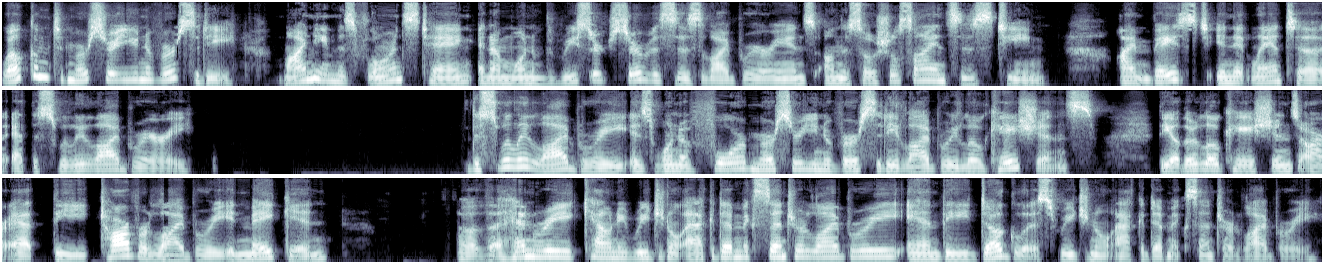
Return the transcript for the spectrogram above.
Welcome to Mercer University. My name is Florence Tang and I'm one of the Research Services librarians on the Social Sciences team. I'm based in Atlanta at the Swilley Library. The Swilley Library is one of four Mercer University library locations. The other locations are at the Tarver Library in Macon, uh, the Henry County Regional Academic Center Library, and the Douglas Regional Academic Center Library.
